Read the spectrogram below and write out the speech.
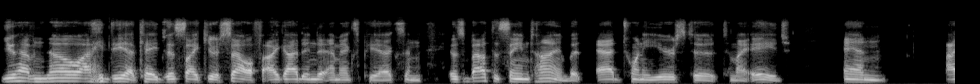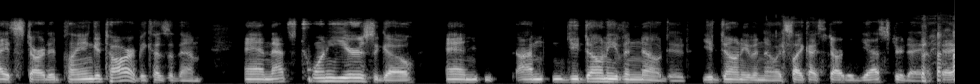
you have no idea. Okay, just like yourself, I got into MXPX and it was about the same time, but add 20 years to to my age. And I started playing guitar because of them. And that's 20 years ago and I'm you don't even know, dude. You don't even know. It's like I started yesterday, okay?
